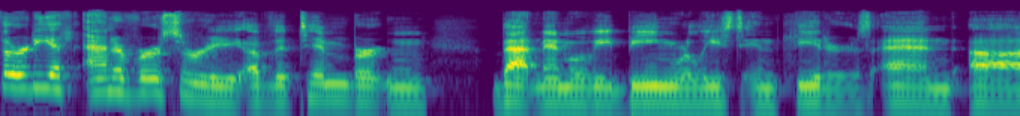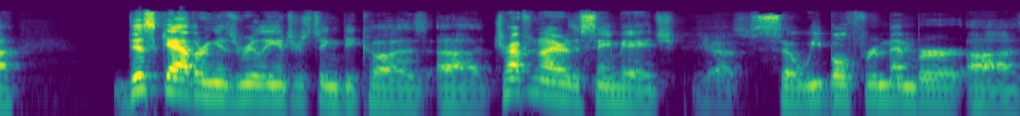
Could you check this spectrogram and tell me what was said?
30th anniversary of the Tim Burton Batman movie being released in theaters. And uh, this gathering is really interesting because uh, Traff and I are the same age. Yes. So we both remember uh,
